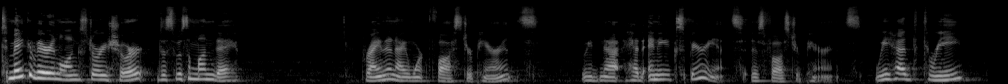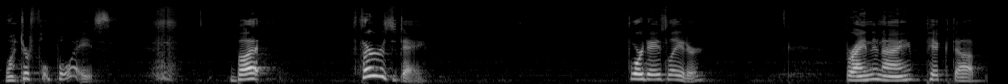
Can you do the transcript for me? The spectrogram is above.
to make a very long story short, this was a Monday. Brian and I weren't foster parents. We'd not had any experience as foster parents. We had three wonderful boys. But Thursday, four days later, Brian and I picked up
